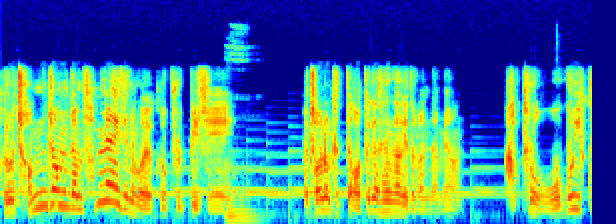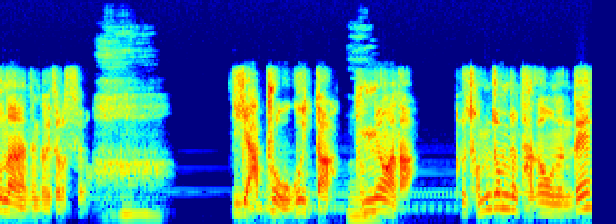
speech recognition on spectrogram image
그리고 점점점 선명해지는 거예요 그 불빛이. 음. 저는 그때 어떻게 생각이 들었냐면 앞으로 오고 있구나라는 생각이 들었어요. 아. 이게 앞으로 오고 있다. 음. 분명하다. 그리고 점점점 다가오는데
